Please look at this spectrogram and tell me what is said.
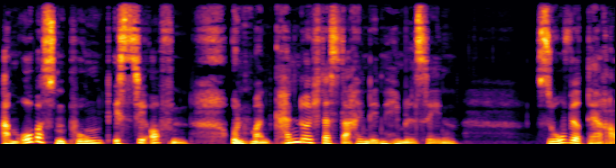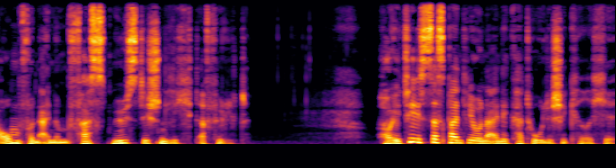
Am obersten Punkt ist sie offen und man kann durch das Dach in den Himmel sehen. So wird der Raum von einem fast mystischen Licht erfüllt. Heute ist das Pantheon eine katholische Kirche,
